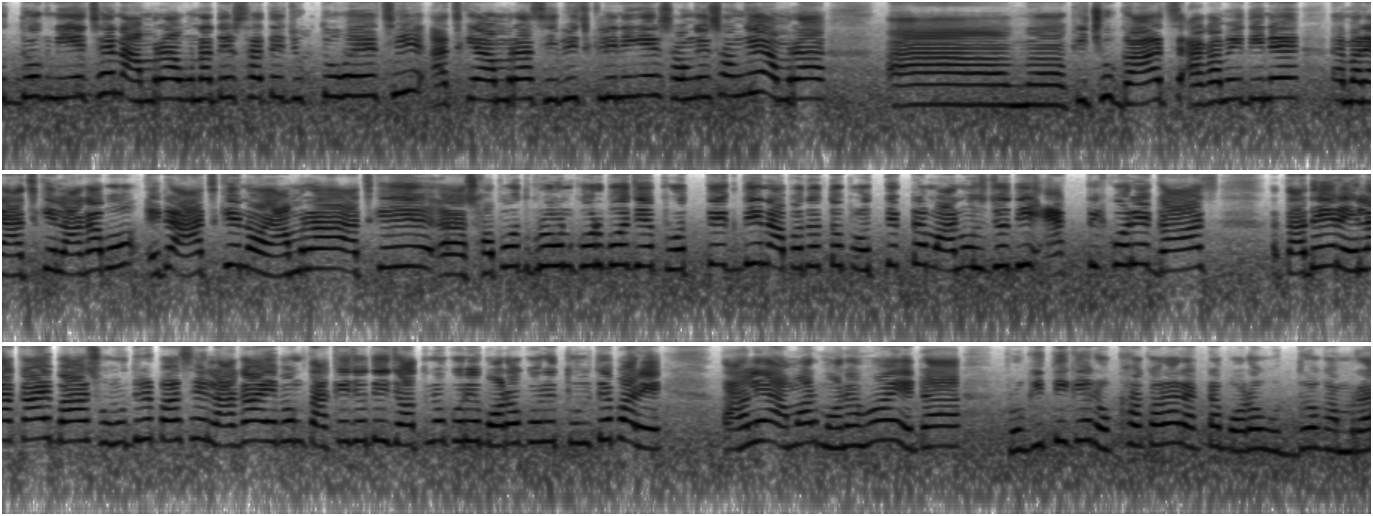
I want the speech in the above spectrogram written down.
উদ্যোগ নিয়েছেন। আমরা ওনাদের সাথে যুক্ত হয়েছি। আজকে আমরা সি বিচ ক্লিনিংয়ের সঙ্গে সঙ্গে আমরা কিছু গাছ আগামী দিনে মানে আজকে লাগাবো। এটা আজকে নয়, আমরা আজকে শপথ গ্রহণ করব যে প্রত্যেক দিন আপাতত প্রত্যেকটা মানুষ যদি একটি করে গাছ তাদের এলাকায় বা সমুদ্রের পাশে লাগায় এবং তাকে যদি যত্ন করে, বড় করে তুলতে পারে, তাহলে আমার মনে হয় এটা প্রকৃতিকে রক্ষা করার একটা বড় উদ্যোগ আমরা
